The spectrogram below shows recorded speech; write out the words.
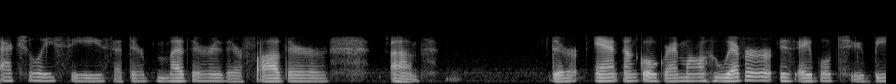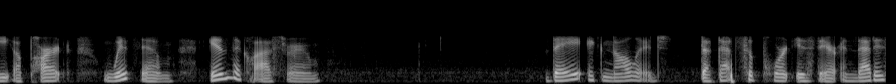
actually sees that their mother, their father, um, their aunt, uncle, grandma, whoever is able to be a part with them in the classroom, they acknowledge that that support is there and that is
